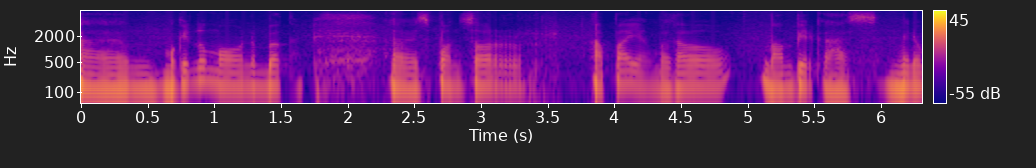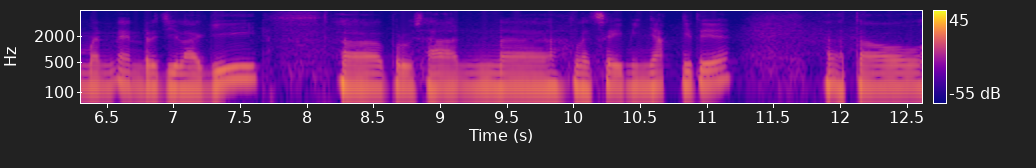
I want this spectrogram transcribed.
em, mungkin lo mau nebak eh, sponsor apa yang bakal mampir ke khas. Minuman energi lagi eh, perusahaan eh, let's say minyak gitu ya atau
